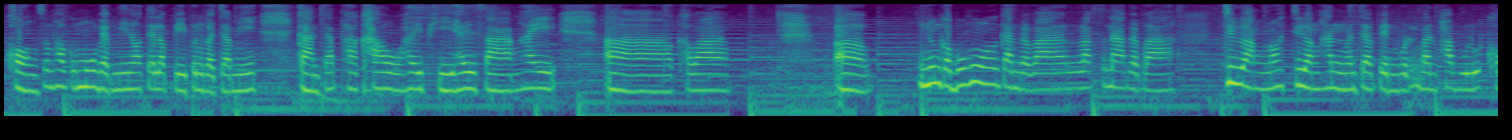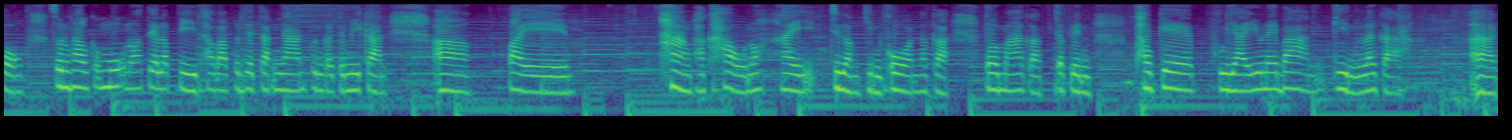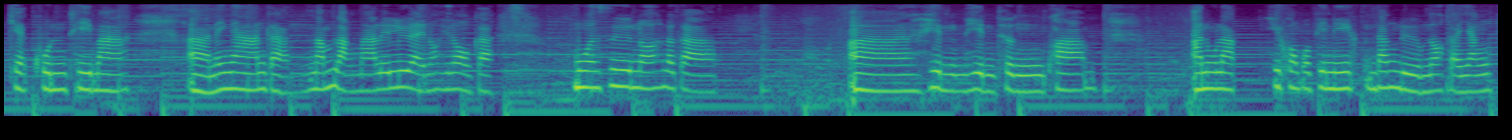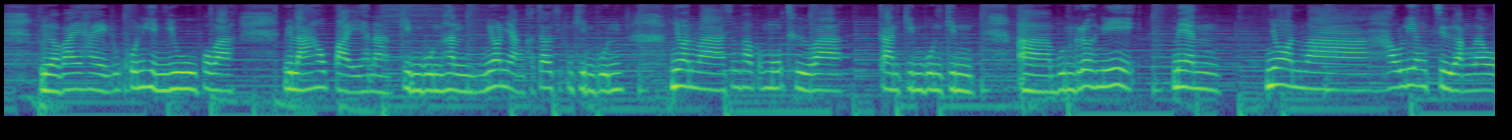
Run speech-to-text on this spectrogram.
ของชนเผ่ากมูแบบนี้เนาะแต่ละปีเพิ่นก็จะมีการจัดพาเข้าให้ผีให้สร้างให้อ่าเขาว่าอ่อนุ่นกับบูฮู้กันแบบว่าลักษณะแบบว่า เจืองเนาะเจืองหันมันจะเป็นบรรพบุรุษของสนเผากระมุเนาะแต่ละปีถ้าว่าเพิ่นจะจัดงานเพิ่นก็จะมีการอ่าไปห่างพระเข้าเนาะให้เจืองกินก่อนแล้วก็ต่อมาก็จะเป็นเฒ่าแก่ผู้ใหญ่อยู่ในบ้านกินแล้วก็อ่าแขกคนที่มาอ่าในงานก็น้ำหลังมาเรื่อยๆเนาะพี่น้องก็มวนซื่นเนาะแล้วก็อ่าเห็นเห็นถึงความ อนุรักษ์ฮิตของประเพณีดั้งเดิมเนาะก็ยังเหลือไว้ให้ทุกคนเห็นอยู่เพราะว่าเวลาเข้าไปหั้นนะกินบุญหันย้อนอย่างเขาเจ้าที่กินบุญย้อนว่าสุนทรกมุถือว่าการกินบุญกินอ่าบุญเกลือนี้แม่นย้อนว่าเฮาเลี้ยงเจืองแล้ว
